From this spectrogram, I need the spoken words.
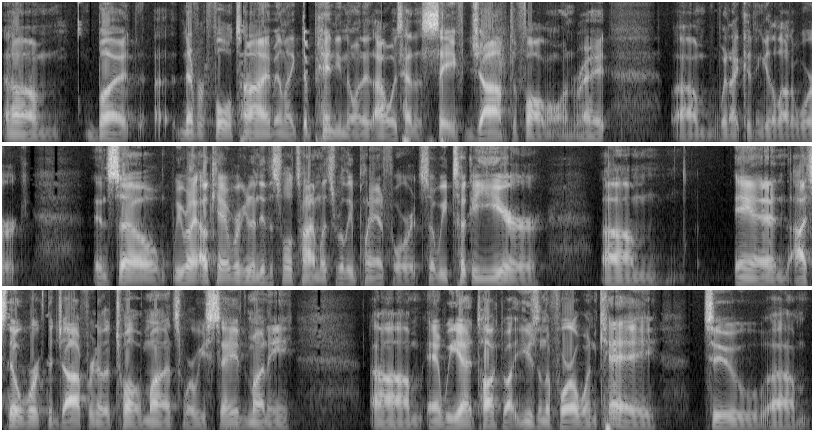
Um, but uh, never full time and like depending on it i always had a safe job to fall on right? Um, when i couldn't get a lot of work and so we were like, okay, we're going to do this full time. Let's really plan for it. So we took a year, um, and I still worked the job for another 12 months where we saved money. Um, and we had talked about using the 401k to um,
